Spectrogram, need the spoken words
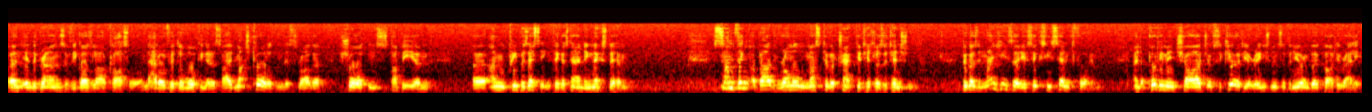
and in the grounds of the Goslar castle, and Adolf Hitler walking at his side, much taller than this rather short and stubby and uh, unprepossessing figure standing next to him. Something about Rommel must have attracted Hitler's attention, because in 1936 he sent for him and put him in charge of security arrangements at the Nuremberg Party rally,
